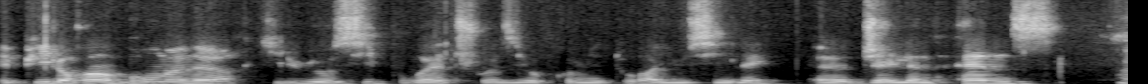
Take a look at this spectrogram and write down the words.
Et puis il aura un bon meneur qui lui aussi pourrait être choisi au premier tour à UCLA, euh, Jalen Hands, mm.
